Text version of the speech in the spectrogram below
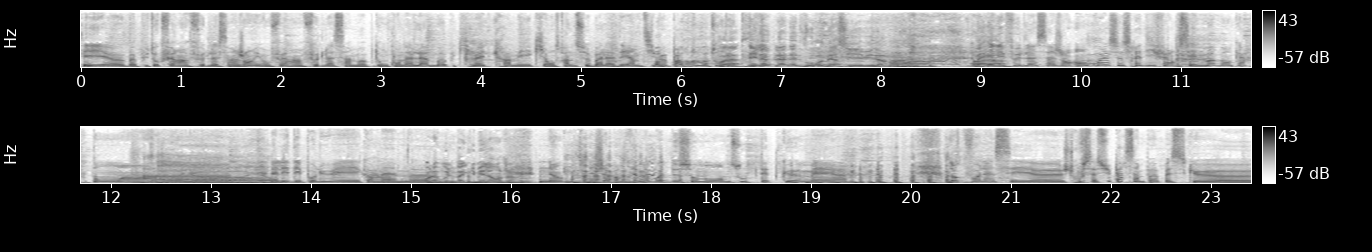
Et euh, bah, plutôt que faire un feu de la Saint-Jean, ils vont faire un feu de la Saint-Mob. Donc on a la mob qui va être cramée, qui est en train de se balader un petit peu partout autour Voilà. de Et la planète vous remercie évidemment. hein. Bah. Et les feux de la Saint-Jean, en quoi ce serait différent? C'est une mob en carton. Hein. Ah, d'accord. Elle est dépolluée quand même. euh. On la brûle pas avec du mélange. Non, j'apporterai ma boîte de saumon en dessous, peut-être que, mais euh, donc voilà, c'est, euh, je trouve ça super sympa parce que euh,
